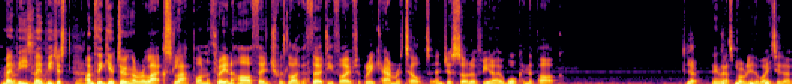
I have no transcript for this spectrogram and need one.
Maybe, But, uh, maybe just. I'm thinking of doing a relaxed lap on a three and a half inch with like a 35 degree camera tilt and just sort of, you know, walk in the park. Yeah. I think that's probably the way to go.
